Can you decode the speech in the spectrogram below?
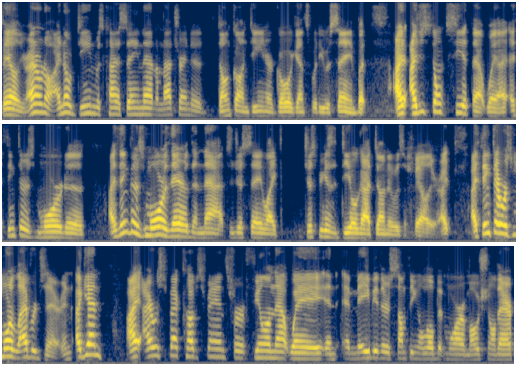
failure. I don't know. I know Dean was kind of saying that. I'm not trying to dunk on Dean or go against what he was saying, but I, I just don't see it that way. I, I think there's more to. I think there's more there than that to just say like just because the deal got done, it was a failure. I I think there was more leverage there, and again. I, I respect Cubs fans for feeling that way, and, and maybe there's something a little bit more emotional there.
